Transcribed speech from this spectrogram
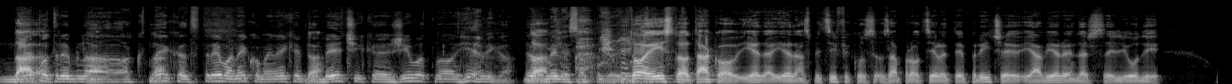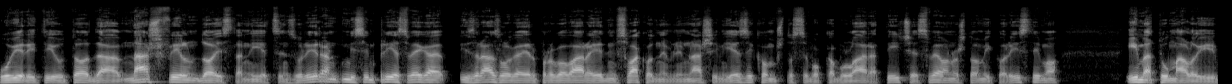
nepotrebna, da, ako nekad treba nekome neke pobečike, životno, jevi ga. Evo, meni je sad To je isto tako jedan, jedan specifikus zapravo cijele te priče. Ja vjerujem da će se ljudi uvjeriti u to da naš film doista nije cenzuriran. Mislim prije svega iz razloga jer progovara jednim svakodnevnim našim jezikom što se vokabulara tiče, sve ono što mi koristimo ima tu malo i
